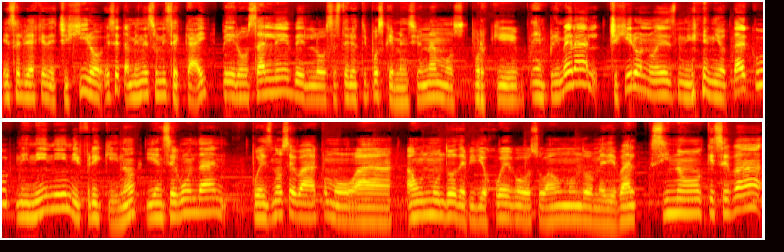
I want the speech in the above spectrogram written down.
es el viaje de Chihiro. Ese también es un isekai, pero sale de los estereotipos que mencionamos. Porque en primera, Chihiro no es ni, ni otaku, ni nini, ni friki, ¿no? Y en segunda, pues no se va como a, a, un mundo de videojuegos o a un mundo medieval, sino que se va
